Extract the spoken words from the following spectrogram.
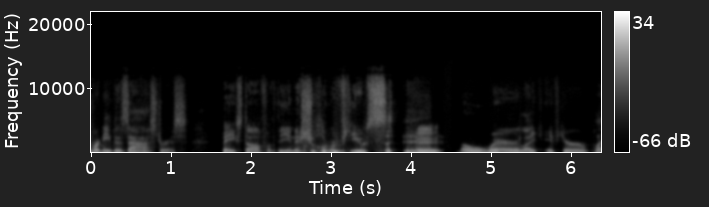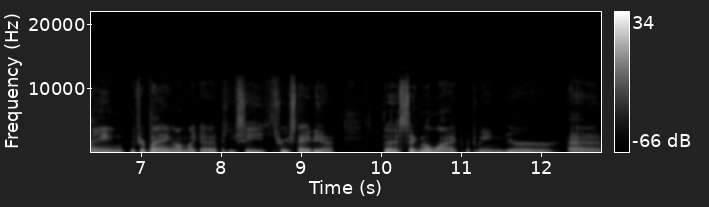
pretty disastrous based off of the initial reviews. Mm. know, where like if you're playing if you're playing on like a PC through Stadia, the signal lag between your uh,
